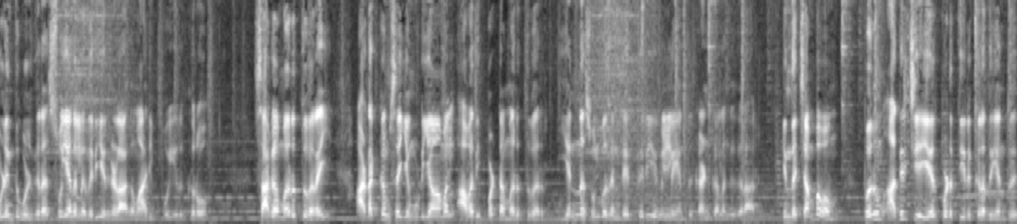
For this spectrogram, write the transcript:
ஒளிந்து கொள்கிற சுயநல வெறியர்களாக மாறிப் போயிருக்கிறோம் சக மருத்துவரை அடக்கம் செய்ய முடியாமல் அவதிப்பட்ட மருத்துவர் என்ன சொல்வதென்றே தெரியவில்லை என்று கண் கலங்குகிறார். இந்த சம்பவம் பெரும் அதிர்ச்சியை ஏற்படுத்தி இருக்கிறது என்று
